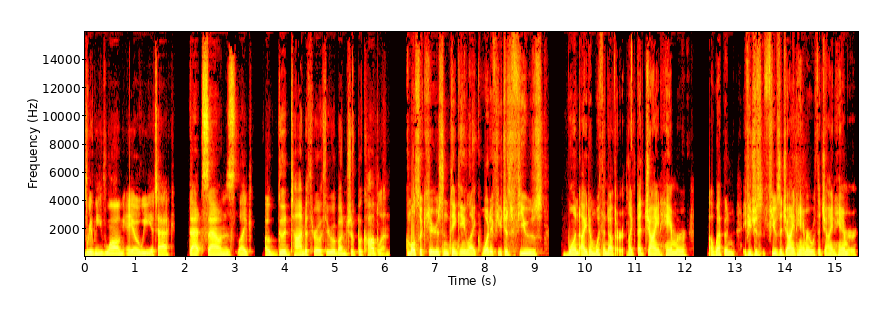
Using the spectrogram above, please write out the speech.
really long AoE attack, that sounds like a good time to throw through a bunch of bokoblin. I'm also curious in thinking like, what if you just fuse one item with another, like that giant hammer, a weapon? If you just fuse a giant hammer with a giant hammer,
